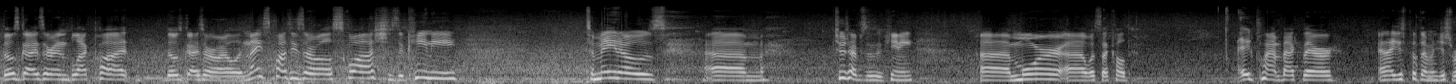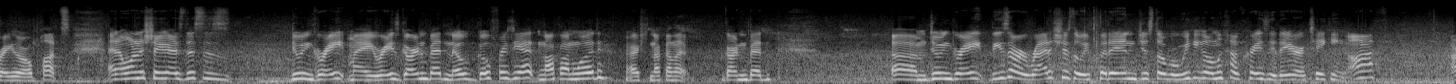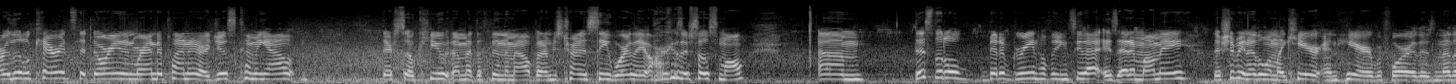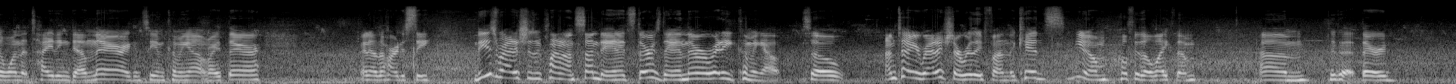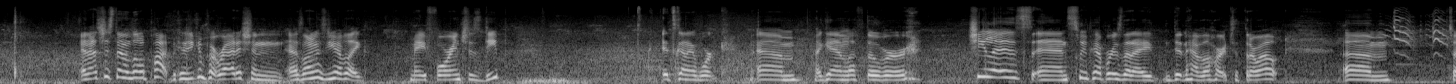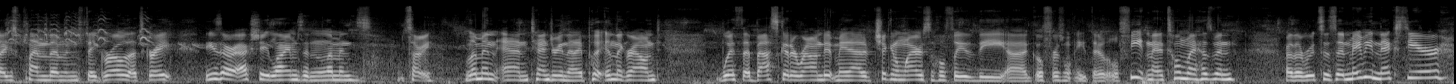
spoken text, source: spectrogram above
those guys are in black pot, those guys are all in nice pots. These are all squash, zucchini, tomatoes, um, two types of zucchini, uh, more, uh, what's that called? Eggplant back there. And I just put them in just regular old pots. And I wanted to show you guys, this is doing great. My raised garden bed, no gophers yet, knock on wood. Or actually knock on that garden bed. Um, doing great. These are radishes that we put in just over a week ago. And look how crazy they are taking off. Our little carrots that Dorian and Miranda planted are just coming out. They're so cute. I'm going to thin them out, but I'm just trying to see where they are because they're so small. Um, this little bit of green, hopefully you can see that, is edamame. There should be another one like here and here before there's another one that's hiding down there. I can see them coming out right there. I know they're hard to see. These radishes we planted on Sunday and it's Thursday and they're already coming out. So I'm telling you, radish are really fun. The kids, you know, hopefully they'll like them. Um, look at that, they're, and that's just in a little pot because you can put radish in, as long as you have like maybe four inches deep, it's gonna work. Um, again, leftover chiles and sweet peppers that I didn't have the heart to throw out. Um, so I just planted them and they grow, that's great. These are actually limes and lemons, sorry, lemon and tangerine that I put in the ground with a basket around it made out of chicken wire so hopefully the uh, gophers won't eat their little feet. And I told my husband, or the roots, I said maybe next year,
